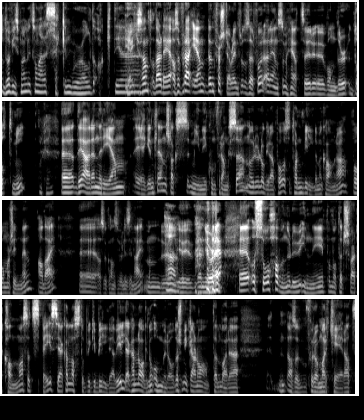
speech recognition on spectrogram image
Du har vist meg litt sånn her Second World-aktige ja, ikke sant? Og det er det, altså for det er en, Den første jeg ble introdusert for, er en som heter eh, wonder.me. Okay. Det er en ren, egentlig en slags minikonferanse. Når du logger deg på, så tar den bilde med kamera på maskinen din av deg. Eh, altså Du kan selvfølgelig si nei, men du, Ja. den gjør det. Eh, og så havner du inni på en måte et svært canvas, et space. Jeg kan laste opp hvilke bilder jeg vil. Jeg kan lage noen områder som ikke er noe annet enn bare eh, altså For å markere at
